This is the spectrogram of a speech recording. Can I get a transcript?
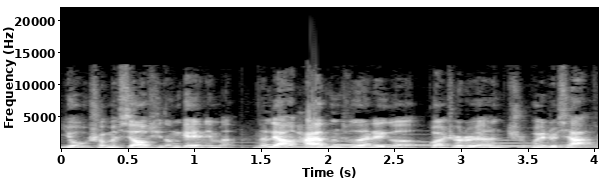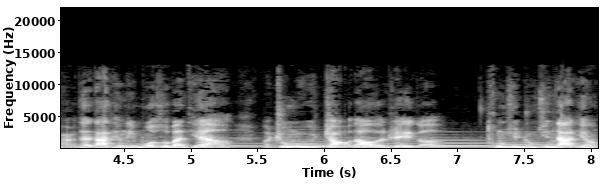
有什么消息能给你们。”那两个孩子就在这个管事儿的人指挥之下，反正在大厅里摸索半天，啊，终于找到了这个通讯中心大厅。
